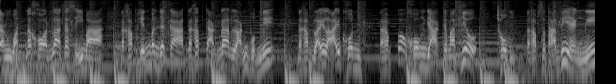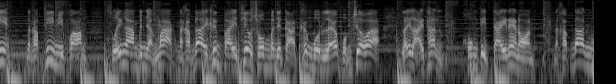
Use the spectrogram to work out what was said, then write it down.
จังหวัดนครราชสีมานะครับเห็นบรรยากาศนะครับจากด้านหลังผมนี้นะครับหลายๆ คนนะครับก็คงอยากจะมาเที่ยวชมนะครับสถานที่แห่งนี้นะครับที่มีความสวยงามเป็นอย่างมากนะครับได้ขึ้นไปเที่ยวชมบรรยากาศข้างบนแล้ว ผมเชื่อว่าหลาย ๆ ท่านคงติดใจแน่นอนนะครับด้านบ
